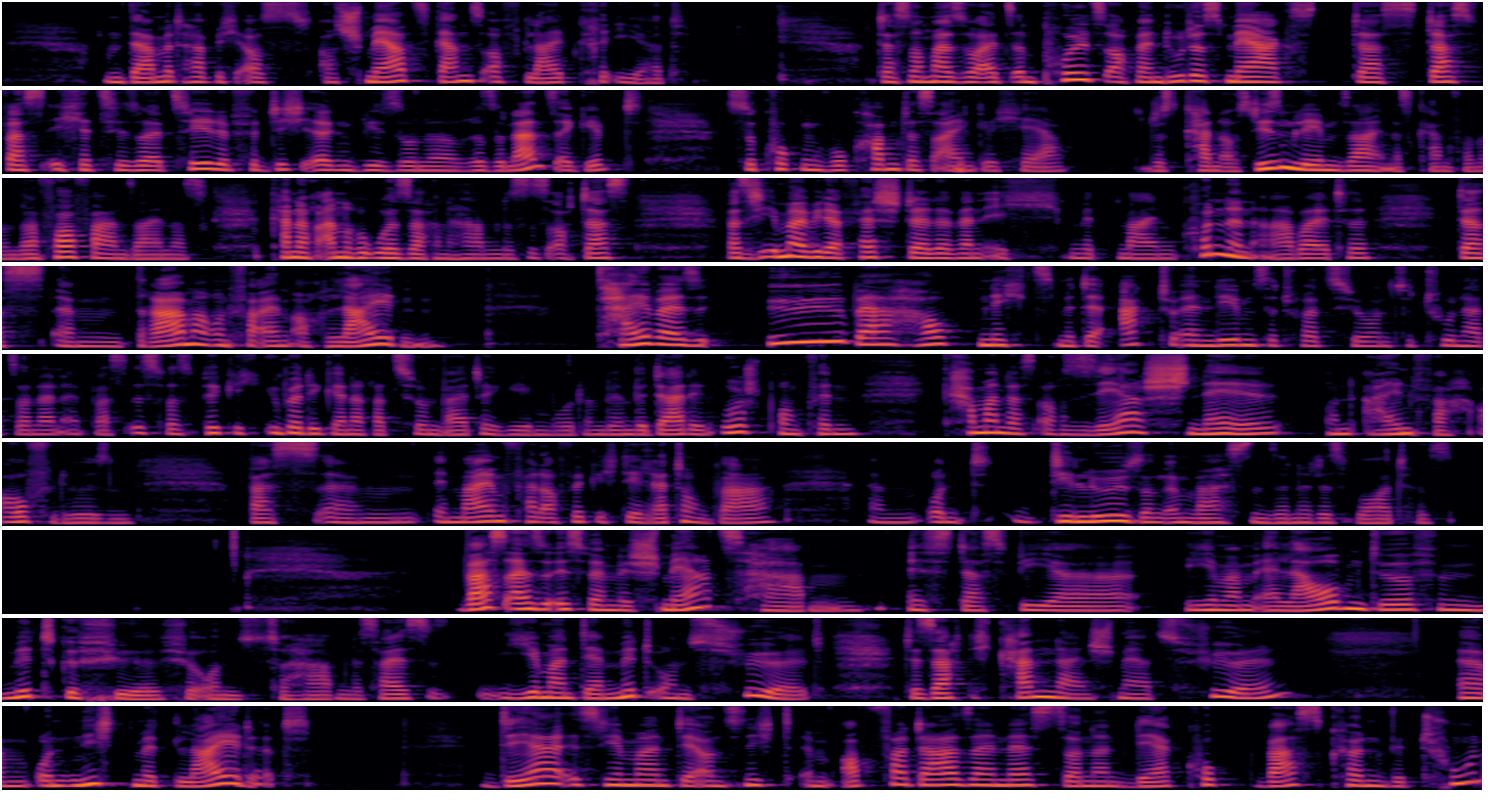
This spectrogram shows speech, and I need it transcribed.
Und damit habe ich aus, aus Schmerz ganz oft Leid kreiert. Das nochmal so als Impuls, auch wenn du das merkst, dass das, was ich jetzt hier so erzähle, für dich irgendwie so eine Resonanz ergibt, zu gucken, wo kommt das eigentlich her? Das kann aus diesem Leben sein, das kann von unseren Vorfahren sein, das kann auch andere Ursachen haben. Das ist auch das, was ich immer wieder feststelle, wenn ich mit meinen Kunden arbeite, dass ähm, Drama und vor allem auch Leiden teilweise überhaupt nichts mit der aktuellen Lebenssituation zu tun hat, sondern etwas ist, was wirklich über die Generation weitergegeben wurde. Und wenn wir da den Ursprung finden, kann man das auch sehr schnell und einfach auflösen, was ähm, in meinem Fall auch wirklich die Rettung war ähm, und die Lösung im wahrsten Sinne des Wortes. Was also ist, wenn wir Schmerz haben, ist, dass wir jemandem erlauben dürfen, Mitgefühl für uns zu haben. Das heißt, jemand, der mit uns fühlt, der sagt, ich kann deinen Schmerz fühlen ähm, und nicht mitleidet, der ist jemand, der uns nicht im Opfer da sein lässt, sondern der guckt, was können wir tun,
